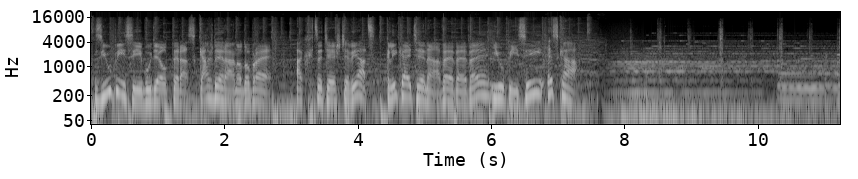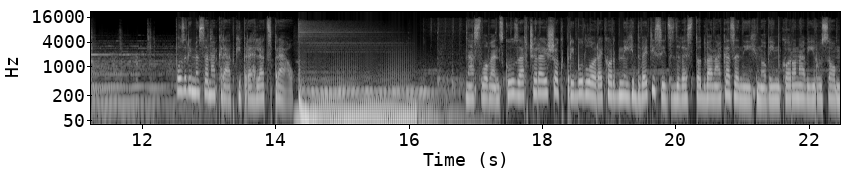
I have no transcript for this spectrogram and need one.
Z UPC bude odteraz každé ráno dobré. Ak chcete ešte viac, klikajte na www.upc.sk. Pozrime sa na krátky prehľad správ. Na Slovensku za včerajšok pribudlo rekordných 2202 nakazených novým koronavírusom.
